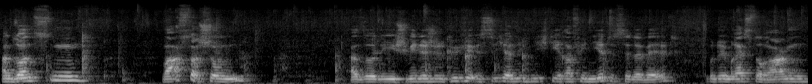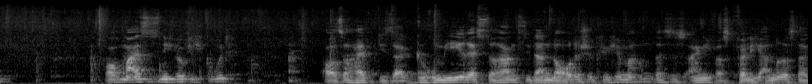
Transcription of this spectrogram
Ansonsten war es das schon. Also die schwedische Küche ist sicherlich nicht die raffinierteste der Welt und im Restaurant auch meistens nicht wirklich gut. Außerhalb dieser Gourmet-Restaurants, die dann nordische Küche machen. Das ist eigentlich was völlig anderes. Da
